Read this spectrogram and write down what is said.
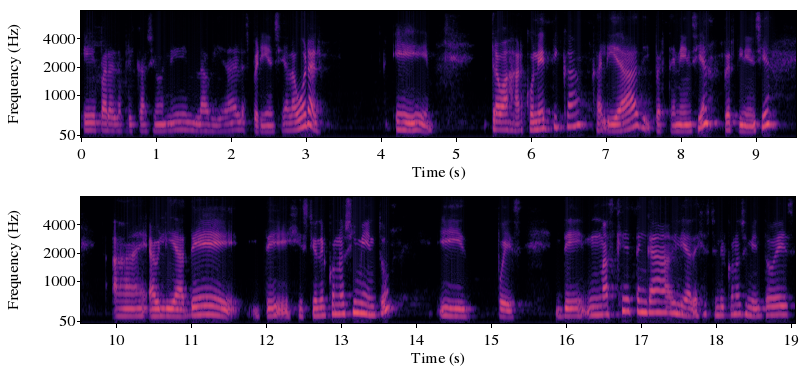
eh, para la aplicación en la vida de la experiencia laboral. Eh, trabajar con ética, calidad y pertenencia, pertinencia, habilidad de, de gestión del conocimiento, y pues de más que tenga habilidad de gestión del conocimiento es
